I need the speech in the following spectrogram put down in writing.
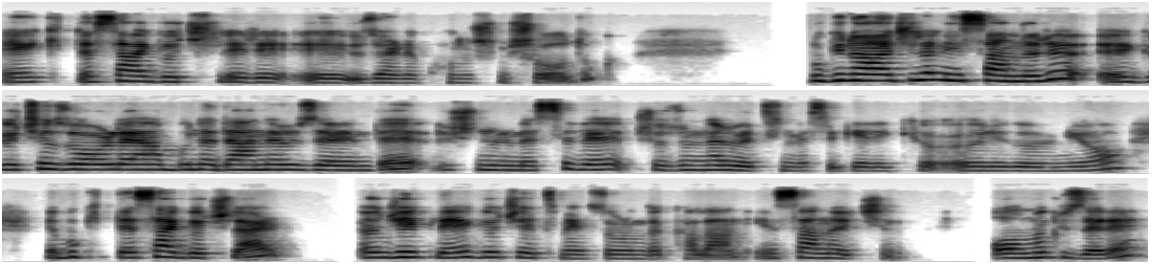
e, kitlesel göçleri e, üzerine konuşmuş olduk. Bugün acilen insanları e, göçe zorlayan bu nedenler üzerinde düşünülmesi ve çözümler üretilmesi gerekiyor, öyle görünüyor. Ve bu kitlesel göçler öncelikle göç etmek zorunda kalan insanlar için olmak üzere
